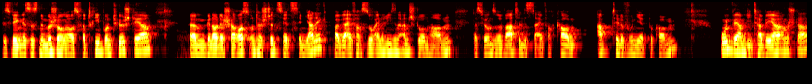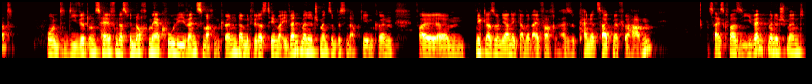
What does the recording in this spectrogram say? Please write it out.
Deswegen ist es eine Mischung aus Vertrieb und Türsteher. Ähm, genau, der Charos unterstützt jetzt den Yannick, weil wir einfach so einen riesen Ansturm haben, dass wir unsere Warteliste einfach kaum abtelefoniert bekommen. Und wir haben die Tabea am Start. Und die wird uns helfen, dass wir noch mehr coole Events machen können, damit wir das Thema Eventmanagement so ein bisschen abgeben können, weil ähm, Niklas und Janik damit einfach also keine Zeit mehr für haben. Das heißt quasi Eventmanagement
